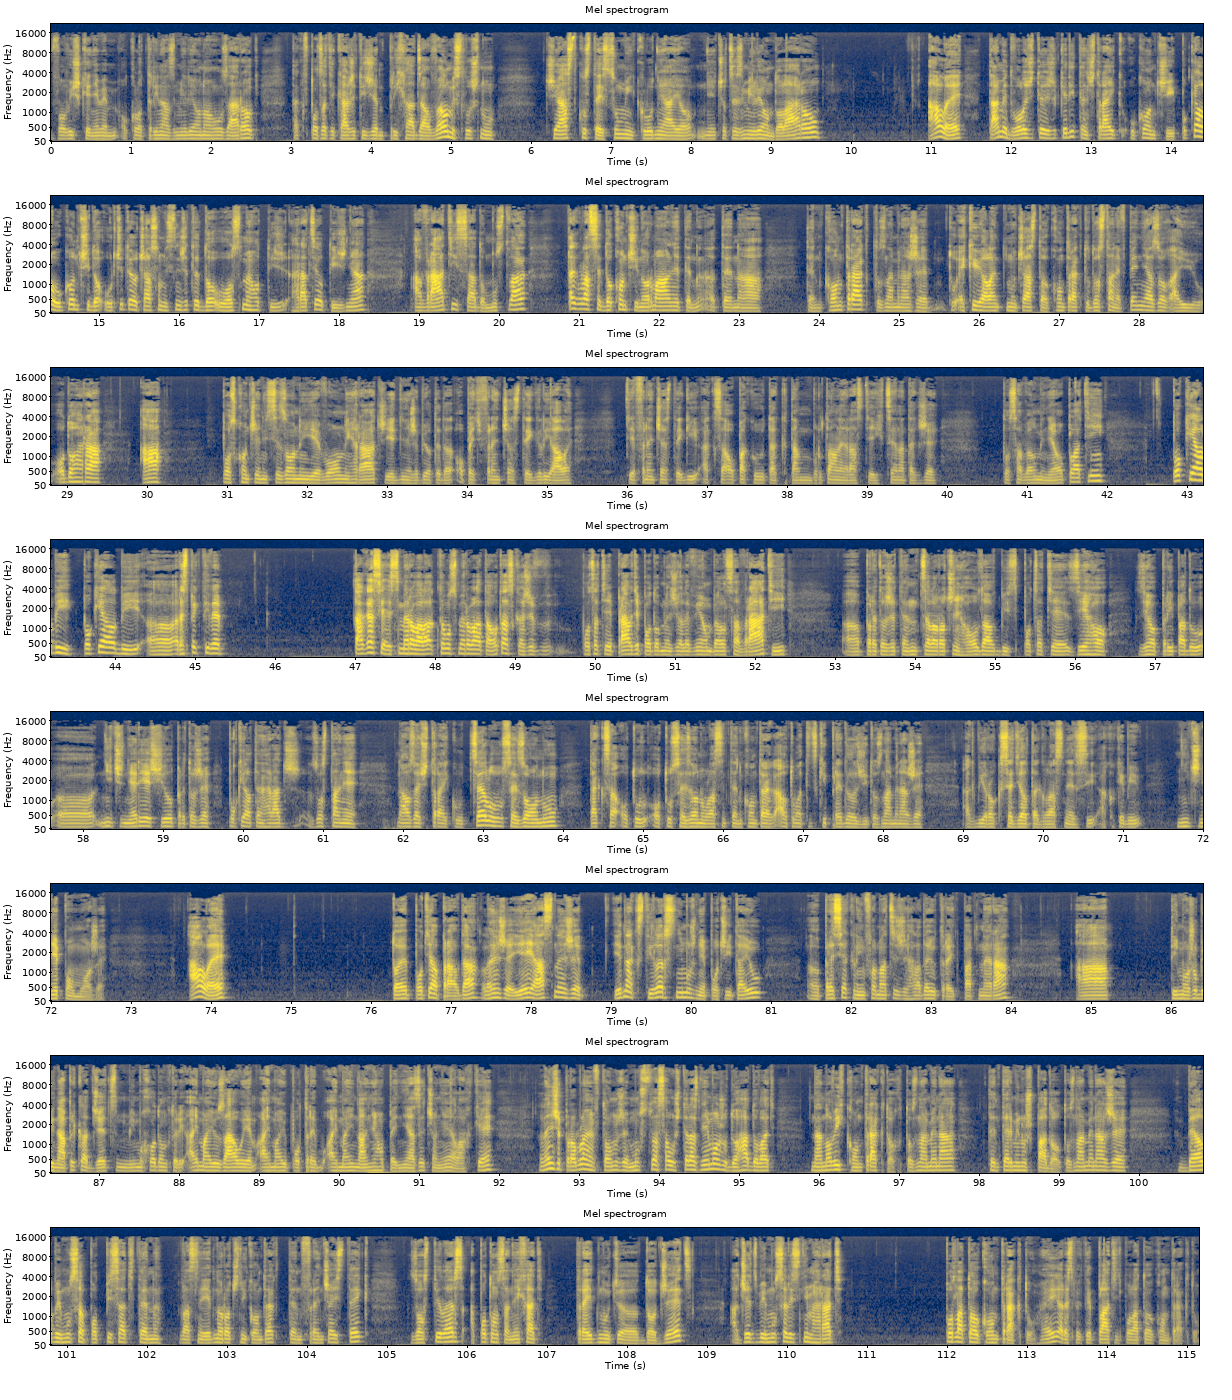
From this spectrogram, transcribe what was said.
vo výške, neviem, okolo 13 miliónov za rok, tak v podstate každý týždeň prichádza o veľmi slušnú čiastku z tej sumy, kľudne aj o niečo cez milión dolárov. Ale tam je dôležité, že kedy ten štrajk ukončí. Pokiaľ ho ukončí do určitého času, myslím, že to je do 8. Týž- hracieho týždňa, a vráti sa do mužstva, tak vlastne dokončí normálne ten, ten, ten kontrakt, to znamená, že tú ekvivalentnú časť toho kontraktu dostane v peniazoch a ju odohrá a po skončení sezóny je voľný hráč, jedine, že by ho teda opäť franchise tagli, ale tie franchise tagy, ak sa opakujú, tak tam brutálne rastie ich cena, takže to sa veľmi neoplatí. Pokiaľ by, pokiaľ by uh, respektíve tak asi aj smerovala, k tomu smerovala tá otázka, že v podstate je pravdepodobné, že Levion Bell sa vráti, pretože ten celoročný holdout by v podstate z jeho, z jeho prípadu uh, nič neriešil, pretože pokiaľ ten hráč zostane naozaj v štrajku celú sezónu, tak sa o tú, o tú sezónu vlastne ten kontrakt automaticky predlží. To znamená, že ak by rok sedel, tak vlastne si ako keby nič nepomôže. Ale to je potiaľ pravda, lenže je jasné, že jednak Steelers s ním už nepočítajú, e, presiakli informácie, že hľadajú trade partnera a tí môžu byť napríklad Jets, mimochodom, ktorí aj majú záujem, aj majú potrebu, aj majú na neho peniaze, čo nie je ľahké. Lenže problém je v tom, že mužstva sa už teraz nemôžu dohadovať na nových kontraktoch. To znamená, ten termín už padol. To znamená, že Bell by musel podpísať ten vlastne jednoročný kontrakt, ten franchise tag, zo Steelers a potom sa nechať tradenúť e, do Jets a Jets by museli s ním hrať podľa toho kontraktu, hej, respektíve platiť podľa toho kontraktu.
